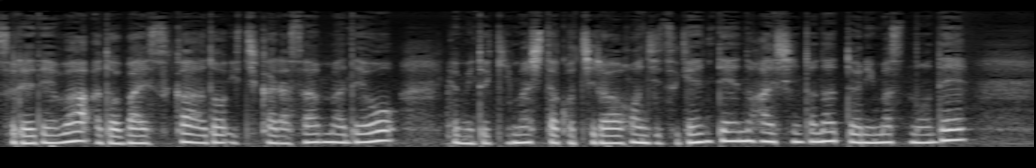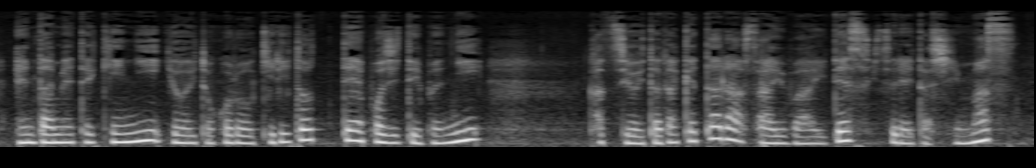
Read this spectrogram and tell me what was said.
それではアドバイスカード1から3までを読み解きました。こちらは本日限定の配信となっておりますのでエンタメ的に良いところを切り取ってポジティブに活用いただけたら幸いです。失礼いたします。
